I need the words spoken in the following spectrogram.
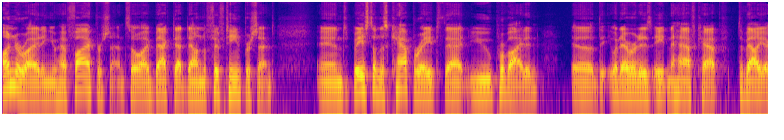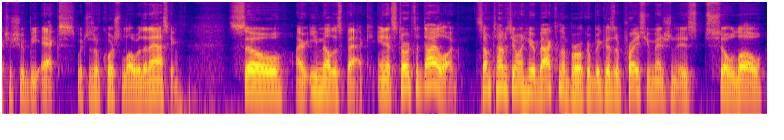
underwriting you have 5%. So I backed that down to 15%. And based on this cap rate that you provided, uh, the, whatever it is, eight and a half cap, the value actually should be X, which is of course lower than asking. So I email this back, and it starts a dialogue. Sometimes you don't hear back from the broker because the price you mentioned is so low.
